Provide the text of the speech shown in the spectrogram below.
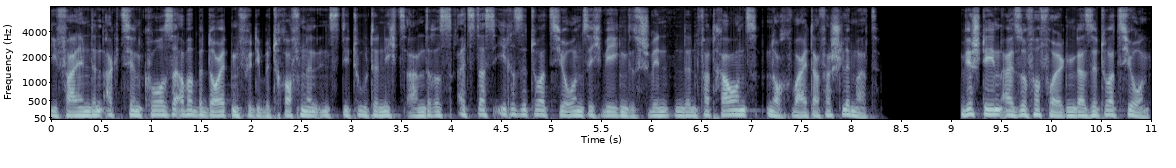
Die fallenden Aktienkurse aber bedeuten für die betroffenen Institute nichts anderes, als dass ihre Situation sich wegen des schwindenden Vertrauens noch weiter verschlimmert. Wir stehen also vor folgender Situation.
